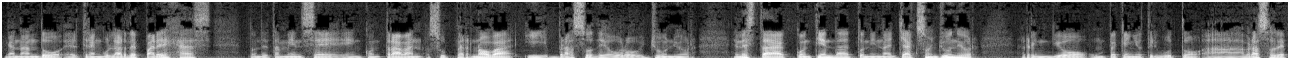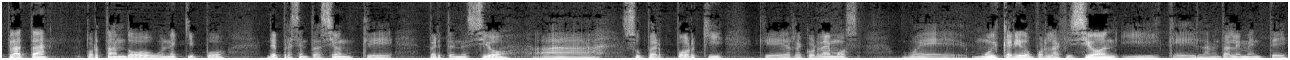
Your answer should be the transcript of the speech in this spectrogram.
ganando el triangular de parejas donde también se encontraban Supernova y Brazo de Oro Jr. En esta contienda, Tonina Jackson Jr. rindió un pequeño tributo a Brazo de Plata, portando un equipo de presentación que perteneció a Super Porky, que recordemos fue muy querido por la afición y que lamentablemente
